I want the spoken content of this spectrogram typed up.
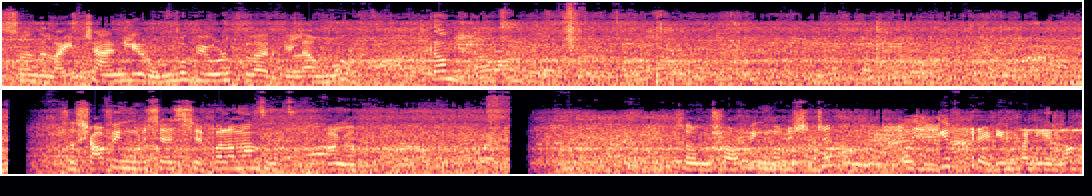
ஸோ அந்த லைட் சாண்ட்லேயே ரொம்ப சூப்பராக இருக்குல்ல கம். ஸோ ஷாப்பிங் முடிச்சாச்சு. எப்போலாமா வாங்க. ஸோ ஷாப்பிங் முடிச்சுட்டு ஒரு கிஃப்ட் ரெடியும் பண்ணிடலாம்.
